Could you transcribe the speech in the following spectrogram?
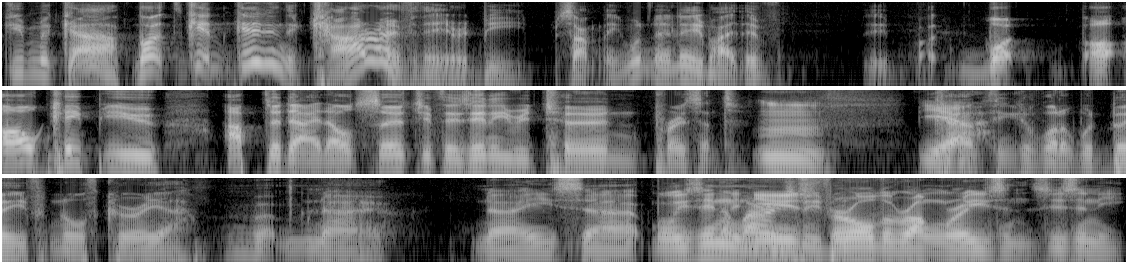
give him a car. Like get, getting the car over there would be something, wouldn't it? Anyway, they've what. I'll- I'll keep you up to date. I'll search if there's any return present. Mm, yeah. Can't think of what it would be from North Korea. No, no, he's uh, well. He's in That the news me for all the wrong reasons, isn't he?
